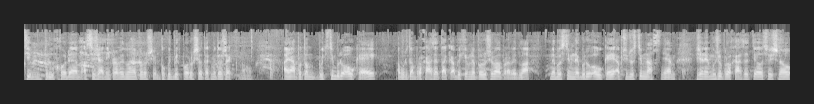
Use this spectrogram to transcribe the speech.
tím průchodem asi žádný pravidlo neporuším. Pokud bych porušil, tak mi to řeknou. A já potom buď s tím budu OK a budu tam procházet tak, abych jim neporušoval pravidla, nebo s tím nebudu OK a přijdu s tím na sněm, že nemůžu procházet tělocvičnou,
